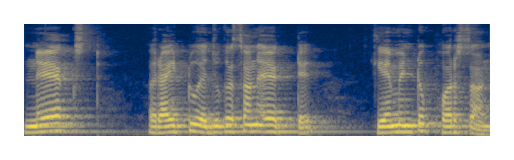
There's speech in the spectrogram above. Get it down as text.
next right to education act came into force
